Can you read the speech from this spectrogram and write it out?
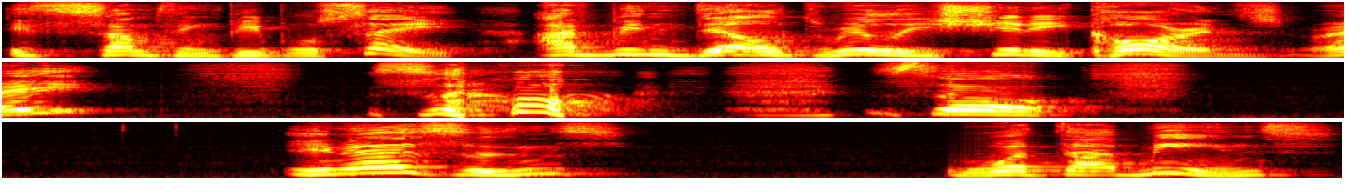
it's something people say. I've been dealt really shitty cards right? So so in essence what that means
